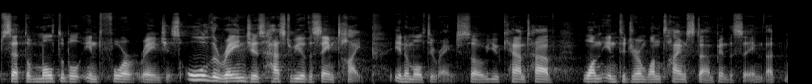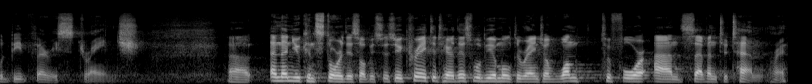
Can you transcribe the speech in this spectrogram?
set of multiple int4 ranges. All the ranges has to be of the same type in a multi-range. So you can't have one integer and one timestamp in the same. That would be very strange. Uh, and then you can store this obviously. So you created here. This will be a multi-range of 1 to 4 and 7 to 10, right?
